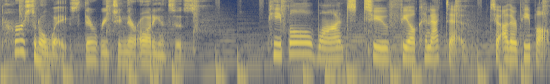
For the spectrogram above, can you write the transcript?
personal ways they're reaching their audiences. People want to feel connected to other people.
